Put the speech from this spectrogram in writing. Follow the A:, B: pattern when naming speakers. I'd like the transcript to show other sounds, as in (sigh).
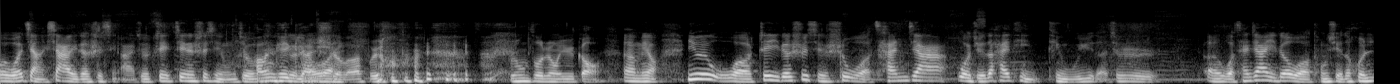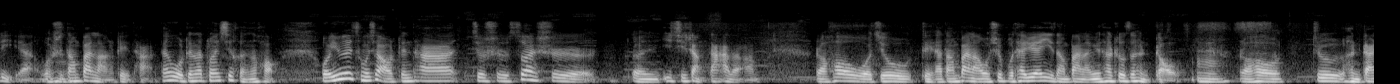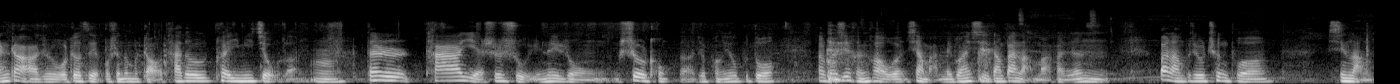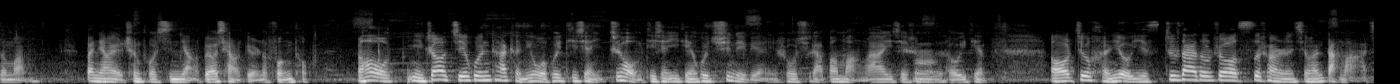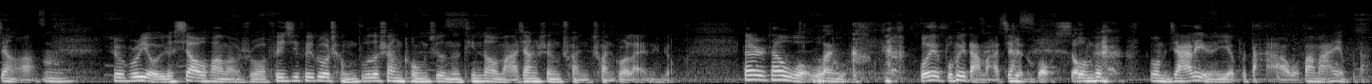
A: 我我讲下一个事情啊，就这这件事情我们就
B: 好了，你可以开始了，不用 (laughs) 不用做这种预告。
A: 呃，没有，因为我这一个事情是我参加，我觉得还挺挺无语的，就是，呃，我参加一个我同学的婚礼，我是当伴郎给他，但是我跟他关系很好，我因为从小跟他就是算是嗯一起长大的啊，然后我就给他当伴郎，我是不太愿意当伴郎，因为他个子很高，
B: 嗯。
A: 然后就很尴尬啊，就是我个子也不是那么高，他都快一米九了，
B: 嗯
A: 但是他也是属于那种社恐的，就朋友不多，但关系很好。我想吧，没关系，当伴郎嘛，反正伴郎不就衬托新郎的嘛，伴娘也衬托新娘，不要抢了别人的风头。然后你知道结婚，他肯定我会提前，至少我们提前一天会去那边，说去俩帮忙啊，一些什么的，
B: 嗯
A: 头一天。然后就很有意思，就是大家都知道四川人喜欢打麻将啊，
B: 嗯，
A: 这不是有一个笑话吗？说飞机飞过成都的上空，就能听到麻将声传传过来那种。但是但我我我 (laughs) 我也不会打麻将。我们我们家里人也不打，我爸妈也不打。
